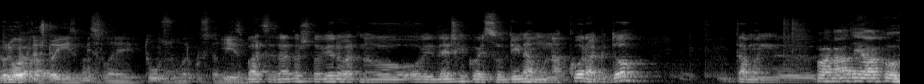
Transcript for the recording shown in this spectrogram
Juri uvijek nešto izmisle i tu su vrhu ste. Izbace zato što vjerovatno ovi dečki koji su u Dinamu na korak do, taman... e, Pa rade jako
